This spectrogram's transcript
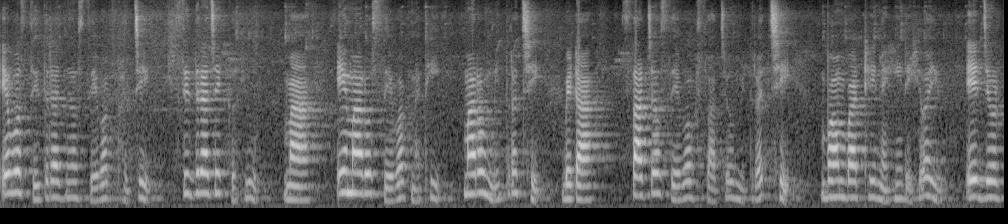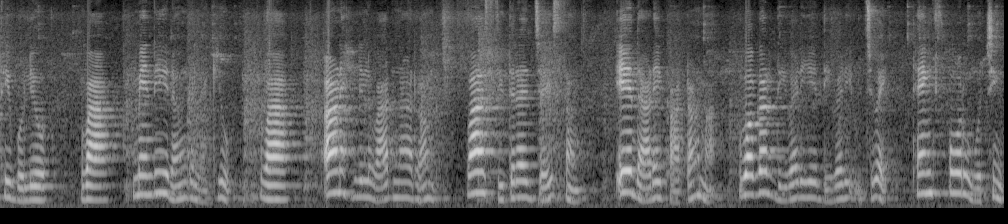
એવો સિદ્ધરાજનો સેવક થજે સિદ્ધરાજે કહ્યું, માં, એ મારો સેવક નથી. મારો મિત્ર છે. બેટા, સાચો સેવક સાચો મિત્ર છે. બંબાઠી નહીં રહેવાયું. એ જોરથી બોલ્યો, વાહ મહેંદી રંગ લાગ્યો. વાહ અણહિલવાડના રંગ. વાહ, સિદ્ધરાજ જયસંગ એ દાડે પાટણમાં. વગર દિવાળીએ દિવાળી ઉજવાય thanks for watching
